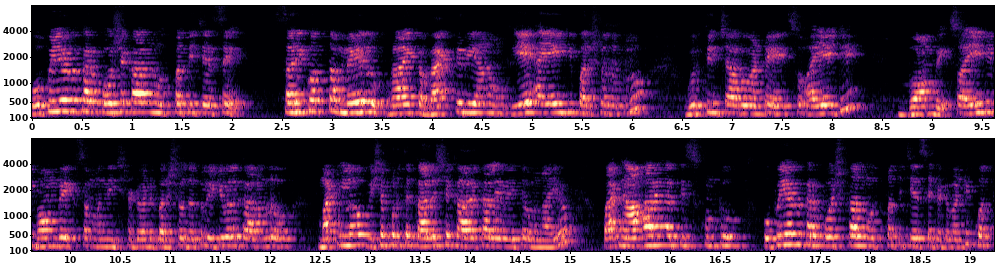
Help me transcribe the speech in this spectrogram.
ఉపయోగకర పోషకాలను ఉత్పత్తి చేసే సరికొత్త మేలు రాయక బ్యాక్టీరియాను ఏ ఐఐటి పరిశోధకులు గుర్తించారు అంటే so IIT Bombay. So IIT బాంబేకి సంబంధించినటువంటి పరిశోధకులు ఇటీవల కాలంలో మట్టిలో విషపూరిత కాలుష్య కారకాలు ఏవైతే ఉన్నాయో వాటిని ఆహారంగా తీసుకుంటూ ఉపయోగకర పోషకాలను ఉత్పత్తి చేసేటటువంటి కొత్త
